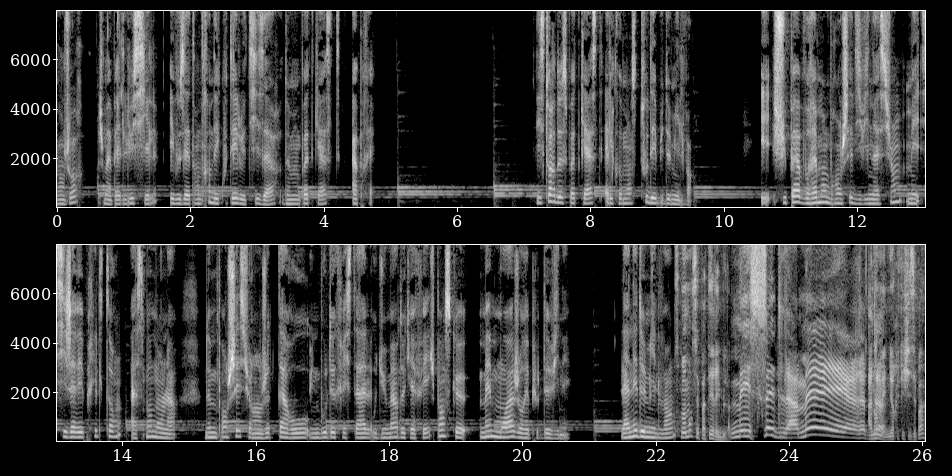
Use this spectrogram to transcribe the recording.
Bonjour, je m'appelle Lucille et vous êtes en train d'écouter le teaser de mon podcast Après. L'histoire de ce podcast, elle commence tout début 2020. Et je suis pas vraiment branchée divination, mais si j'avais pris le temps à ce moment-là de me pencher sur un jeu de tarot, une boule de cristal ou du mar de café, je pense que même moi j'aurais pu le deviner. L'année 2020. En ce moment, c'est pas terrible. Mais c'est de la merde Ah non, mais ne réfléchissez pas,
